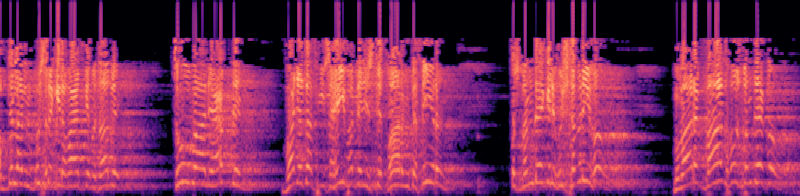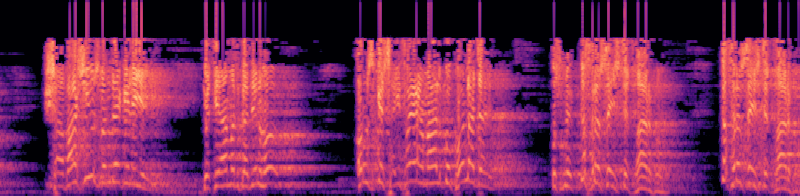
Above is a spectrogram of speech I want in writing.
عبداللہ بن بسر کی روایت کے مطابق تو عبد وجد فی صحیح فتح استفار کثیر اس بندے کے لیے خوشخبری ہو مبارکباد ہو اس بندے کو، شاباشی اس بندے کے لیے کہ قیامت کا دن ہو۔ اور اس کے صحیفہ اعمال کو کھولا جائے اس میں کثرت سے استغفار ہو، کثرت سے استغفار ہو۔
